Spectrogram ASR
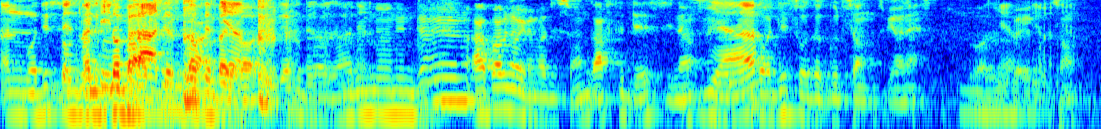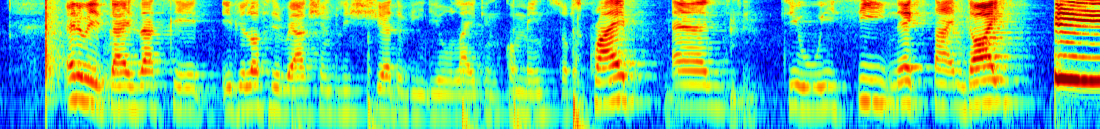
and But this song- And it's not bad. bad. There's nothing bad Yeah. about it. Yeah. I'll probably not remember the song after this, you know. Yeah. But this was a good song, to be honest. It was Yeah, a very yeah. good song. Anyways, guys, that's it. If you love the reaction, please share the video, like and comment, subscribe, and till we see next time, guys. Peace.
